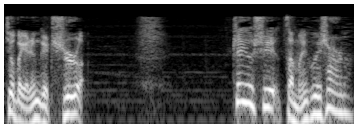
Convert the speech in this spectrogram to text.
就被人给吃了。这又是怎么一回事呢？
